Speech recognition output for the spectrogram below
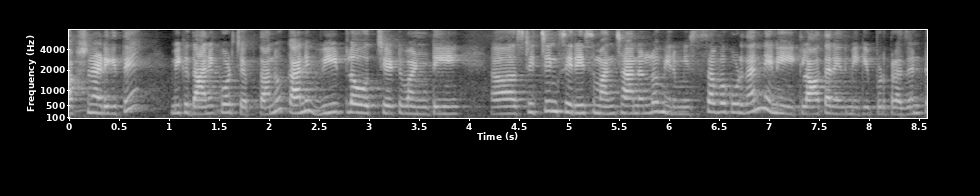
ఆప్షన్ అడిగితే మీకు దానికి కూడా చెప్తాను. కానీ వీటిలో వచ్చేటువంటి స్టిచ్చింగ్ సిరీస్ మన ఛానల్లో మీరు మిస్ అవ్వకూడదని నేను ఈ క్లాత్ అనేది మీకు ఇప్పుడు ప్రజెంట్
